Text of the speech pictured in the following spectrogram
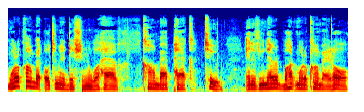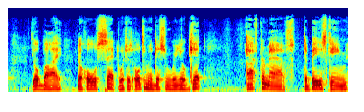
Mortal Kombat Ultimate Edition will have Kombat Pack 2, and if you never bought Mortal Kombat at all, you'll buy the whole set, which is Ultimate Edition, where you'll get Aftermath, the base game,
